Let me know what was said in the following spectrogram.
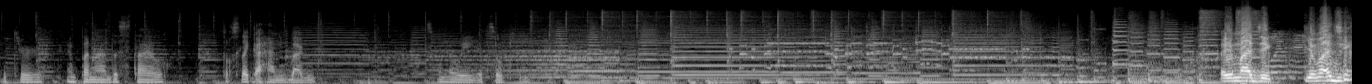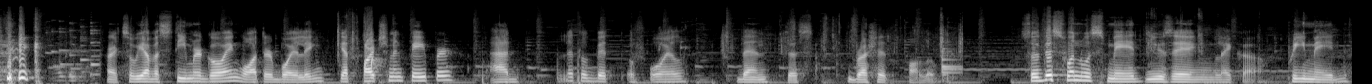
Get your empanada style. Looks like a handbag. So in a way, it's okay. Oh, magic. Yung magic trick. Alright, so we have a steamer going, water boiling. Get parchment paper, add a little bit of oil, then just brush it all over. So this one was made using like a pre-made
